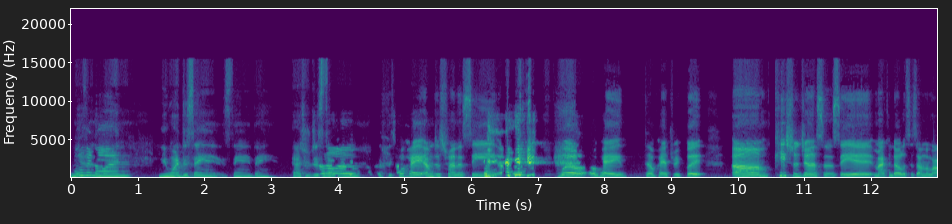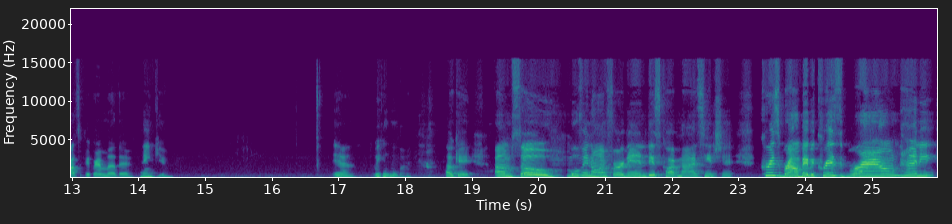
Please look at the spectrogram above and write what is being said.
moving yeah. on. You wanted to say say anything? Patrick just. Uh, okay, I'm just trying to see. Uh, well, okay, tell Patrick, but um, Keisha Johnson said, "My condolences on the loss of your grandmother." Thank you. Yeah, we can move on. Okay. Um, so moving on further, and this caught my attention. Chris Brown, baby, Chris Brown, honey,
